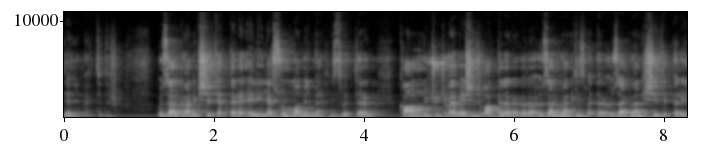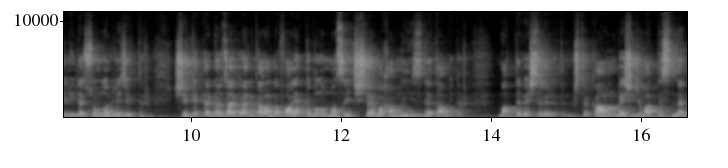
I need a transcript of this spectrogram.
denilmektedir. Özel güvenlik şirketleri eliyle sunulabilme hizmetlerin kanunun 3. ve 5. maddelerine göre özel güvenlik hizmetleri özel güvenlik şirketleri eliyle sunulabilecektir. Şirketlerin özel güvenlik alanında faaliyette bulunması İçişleri Bakanlığı iznine tabidir. Madde 5'te belirtilmiştir. Kanunun 5. maddesinde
